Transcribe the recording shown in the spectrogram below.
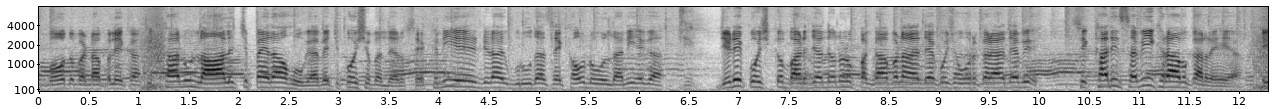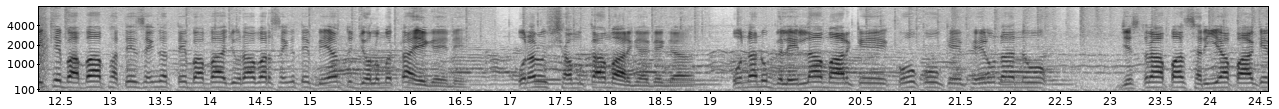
ਬਹੁਤ ਵੱਡਾ ਭਲੇਖਾ। ਸਿੱਖਾਂ ਨੂੰ ਲਾਲਚ ਪੈਦਾ ਹੋ ਗਿਆ ਵਿੱਚ ਕੁਝ ਬੰਦਿਆਂ ਨੂੰ। ਸਿੱਖ ਨਹੀਂ ਇਹ ਜਿਹੜਾ ਗੁਰੂ ਦਾ ਸਿੱਖ ਆ ਉਹ ਡੋਲਦਾ ਨਹੀਂ ਹੈਗਾ। ਜਿਹੜੇ ਕੁਛ ਕੁ ਬਣ ਜਾਂਦੇ ਉਹਨਾਂ ਨੂੰ ਪੱਗਾਂ ਬਣਾ ਦਿੰਦੇ ਆ ਕੁਝ ਹੋਰ ਕਰਾ ਦਿੰਦੇ ਆ ਵੀ ਸਿੱਖਾਂ ਦੀ ਸਭੀ ਖਰਾਬ ਕਰ ਰਹੇ ਆ। ਇੱਥੇ ਬਾਬਾ ਫਤਿਹ ਸਿੰਘ ਅਤੇ ਬਾਬਾ ਜੋਰਾਵਰ ਸਿੰਘ ਤੇ ਬੇਅੰਤ ਜ਼ੁਲਮ ਢਾਏ ਗਏ ਨੇ। ਉਹਨਾਂ ਨੂੰ ਸ਼ਮਕਾ ਮਾਰੀਆਂ ਗਈਆਂ। ਉਹਨਾਂ ਨੂੰ ਗਲੇਲਾ ਮਾਰ ਕੇ ਕੋਹ ਕੋਹ ਕੇ ਫਿਰ ਉਹਨਾਂ ਨੂੰ ਜਿਸ ਤਰ੍ਹਾਂ ਆਪਾਂ ਸਰੀਆ ਪਾ ਕੇ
